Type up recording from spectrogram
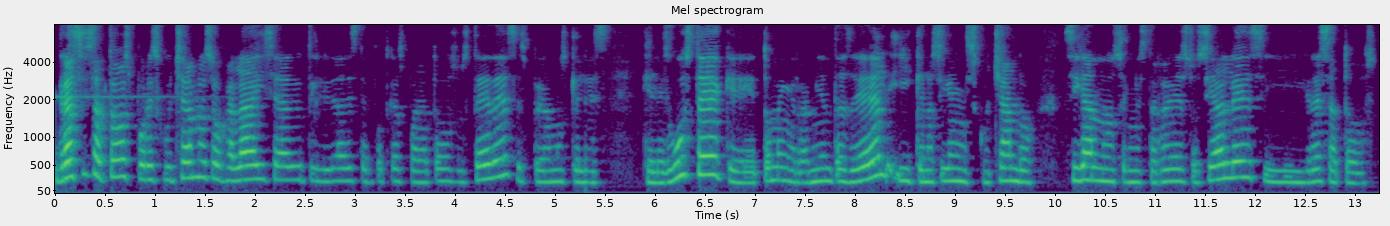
Gracias a todos por escucharnos. Ojalá y sea de utilidad este podcast para todos ustedes. Esperamos que les que les guste, que tomen herramientas de él y que nos sigan escuchando. Síganos en nuestras redes sociales y gracias a todos.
